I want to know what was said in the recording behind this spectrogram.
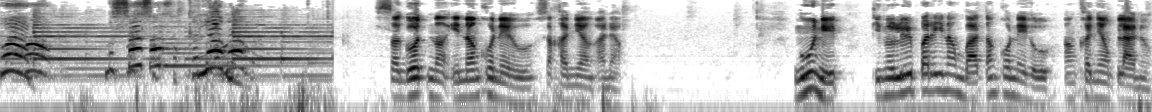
Wag! Masasakit ka lamang. Sagot ng inang kuneho sa kanyang anak. Ngunit, tinuloy pa rin ng batang kuneho ang kanyang plano.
